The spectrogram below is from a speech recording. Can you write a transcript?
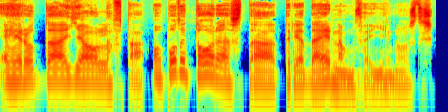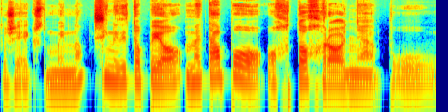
έρωτα, για όλα αυτά. Οπότε τώρα στα 31 μου θα γίνω στις 26 του μήνα. Συνειδητοποιώ μετά από 8 χρόνια που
